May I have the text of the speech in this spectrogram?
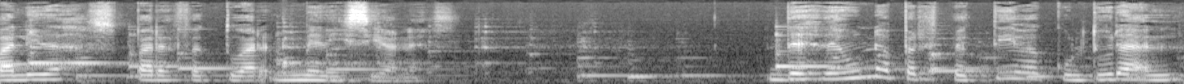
válidas para efectuar mediciones. Desde una perspectiva cultural,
